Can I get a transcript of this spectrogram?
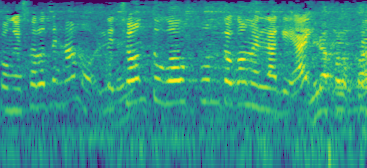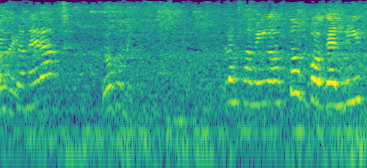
con eso los dejamos. Lechontogo.com es la que hay. Mira, para los padres. Yo soy- los amigos tu Poker List.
